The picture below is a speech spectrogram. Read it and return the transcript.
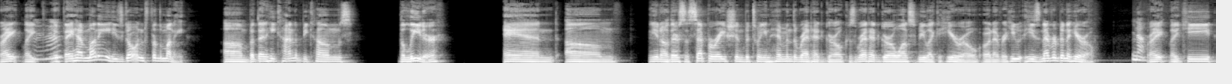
right? Like Mhm. if they have money, he's going for the money. Um, but then he kind of becomes the leader and um you know there's a separation between him and the redhead girl because redhead girl wants to be like a hero or whatever. He he's never been a hero. No, right? Like he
